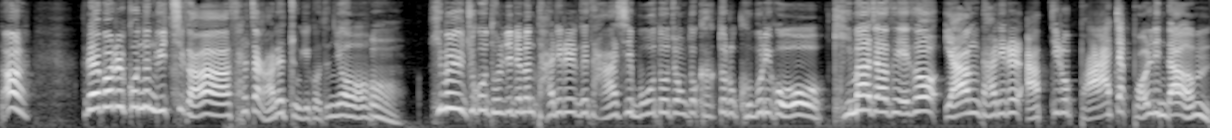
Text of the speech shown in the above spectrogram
아, 레버를 꽂는 위치가 살짝 아래쪽이거든요. 어. 힘을 주고 돌리려면 다리를 그 45도 정도 각도로 구부리고 기마 자세에서 양 다리를 앞뒤로 바짝 벌린 다음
